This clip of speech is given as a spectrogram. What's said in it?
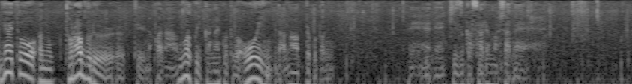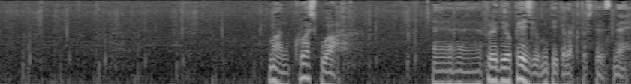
意外とあのトラブルっていうのかな、うまくいかないことが多いんだなってことに、えー、気づかされましたね。まあ、あの詳しくは、えー、フレディオページを見ていただくとしてですね、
